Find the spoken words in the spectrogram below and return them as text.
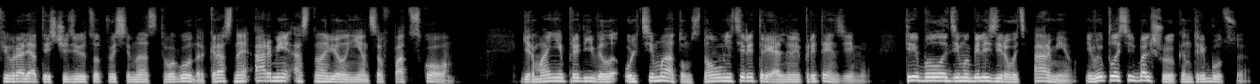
февраля 1918 года Красная Армия остановила немцев под Псковом. Германия предъявила ультиматум с новыми территориальными претензиями, требовала демобилизировать армию и выплатить большую контрибуцию.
